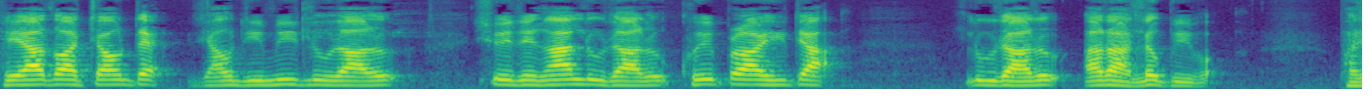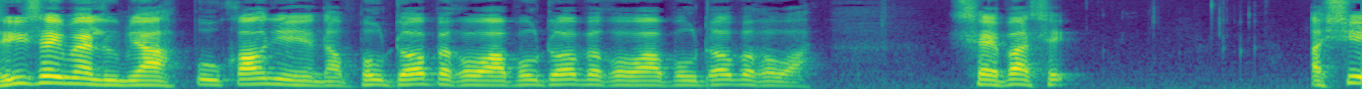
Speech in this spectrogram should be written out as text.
ဖះသွားကြောင်းတက်ရောင်ကြည်မိလှူတာတို့ရွှေတင်ကားလှူတာတို့ခွေးပရာဟိတလှူတာတို့အဲ့ဒါလှုပ်ပြီးပေါ့ပရိစိတ်မဲ့လူများပူကောင်းခြင်းရင်တော့ဗုဒ္ဓဘဂဝါဗုဒ္ဓဘဂဝါဗုဒ္ဓဘဂဝါဆယ်ပတ်စိတ်အရှိ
